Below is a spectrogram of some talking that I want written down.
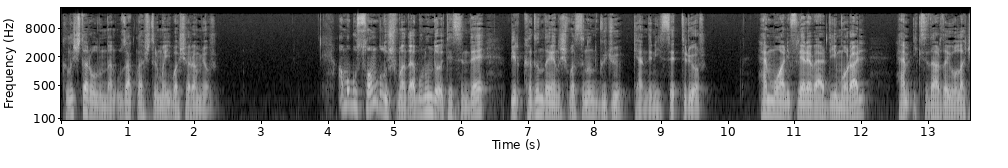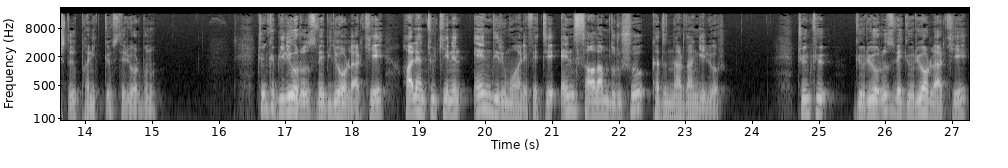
Kılıçdaroğlu'ndan uzaklaştırmayı başaramıyor. Ama bu son buluşmada bunun da ötesinde bir kadın dayanışmasının gücü kendini hissettiriyor. Hem muhaliflere verdiği moral hem iktidarda yol açtığı panik gösteriyor bunu. Çünkü biliyoruz ve biliyorlar ki halen Türkiye'nin en diri muhalefeti, en sağlam duruşu kadınlardan geliyor. Çünkü görüyoruz ve görüyorlar ki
